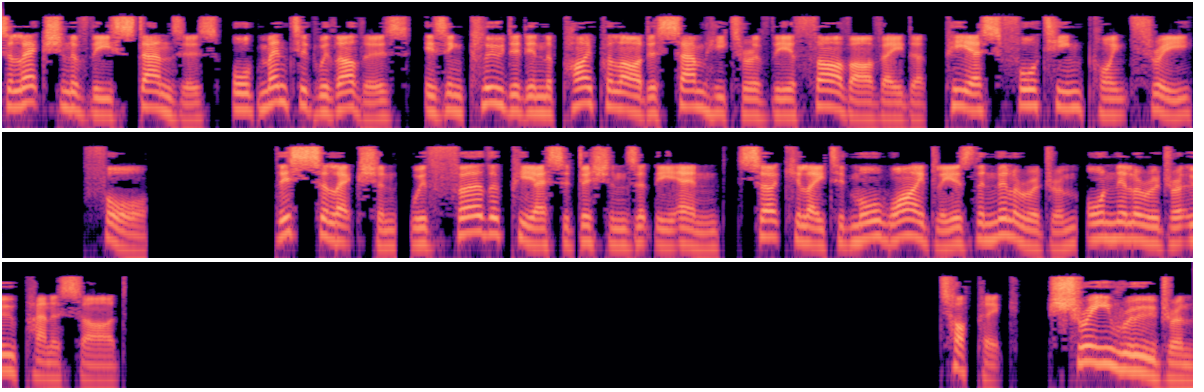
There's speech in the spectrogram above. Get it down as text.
selection of these stanzas, augmented with others, is included in the Paippalada Samhita of the Atharvaveda, PS 14.3 4. This selection, with further PS additions at the end, circulated more widely as the Nilarudram or Nilarudra Upanishad. Sri Rudram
